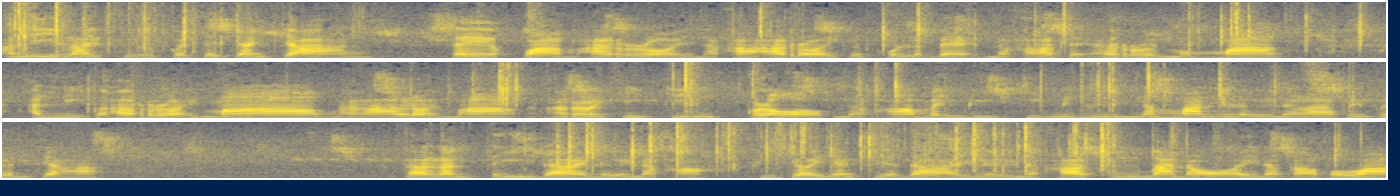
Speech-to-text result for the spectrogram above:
อันนี้ลายเสือก็จะจางๆ แต่ความอร่อยนะคะ อร่อยกันคนละแบบนะคะ แต่อร่อยมากๆ อันนี้ก็อร่อยมากนะคะ อร่อยมาก อร่อยจริงๆ กรอบนะคะ ไม่มีกลิ่นหืนน้ำมันเลยนะคะเพื่อนๆจ๋าการันตีได้เลยนะคะ พี่จอยยังเสียดายเลยนะคะ ซื้อมาน้อยนะคะ เพราะว่า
